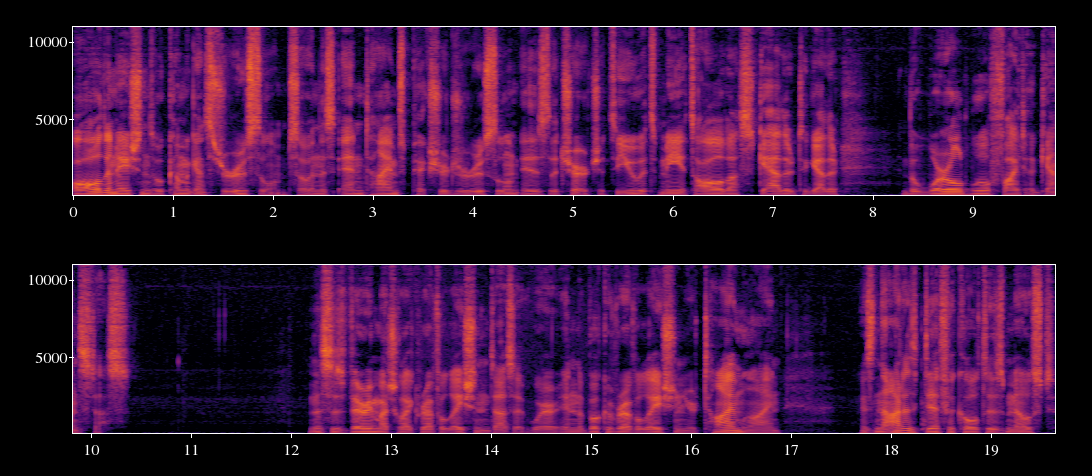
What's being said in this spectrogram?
All the nations will come against Jerusalem. So, in this end times picture, Jerusalem is the church. It's you, it's me, it's all of us gathered together the world will fight against us. This is very much like Revelation does it, where in the book of Revelation, your timeline is not as difficult as most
